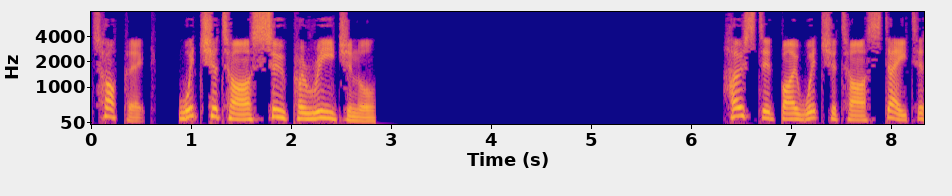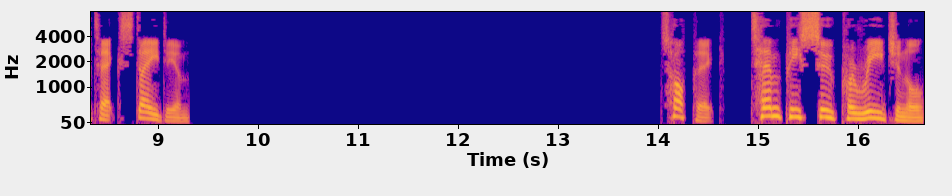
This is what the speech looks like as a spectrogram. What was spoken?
Topic: Wichita Super Regional. Hosted by Wichita State at Eck Stadium. Topic: Tempe Super Regional.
